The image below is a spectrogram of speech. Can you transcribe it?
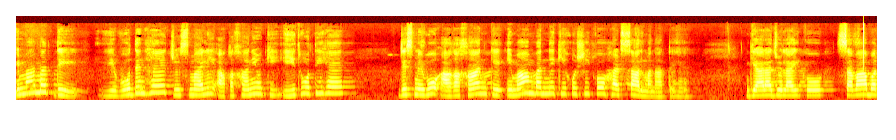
امامت ڈے یہ وہ دن ہے جو اسماعیلی آقا خانیوں کی عید ہوتی ہے، جس میں وہ آغا خان کے امام بننے کی خوشی کو ہر سال مناتے ہیں۔ گیارہ جولائی کو ثواب اور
